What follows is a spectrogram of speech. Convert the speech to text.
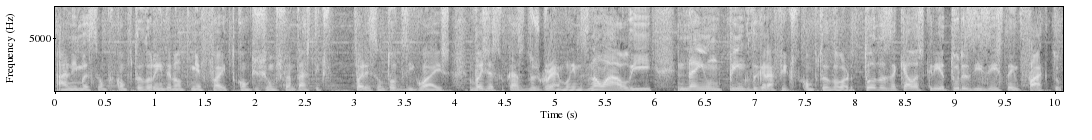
a animação por computador ainda não tinha feito com que os filmes fantásticos pareçam todos iguais. Veja-se o caso dos Gremlins. Não há ali nem um pingo de gráficos de computador. Todas aquelas criaturas existem de facto.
